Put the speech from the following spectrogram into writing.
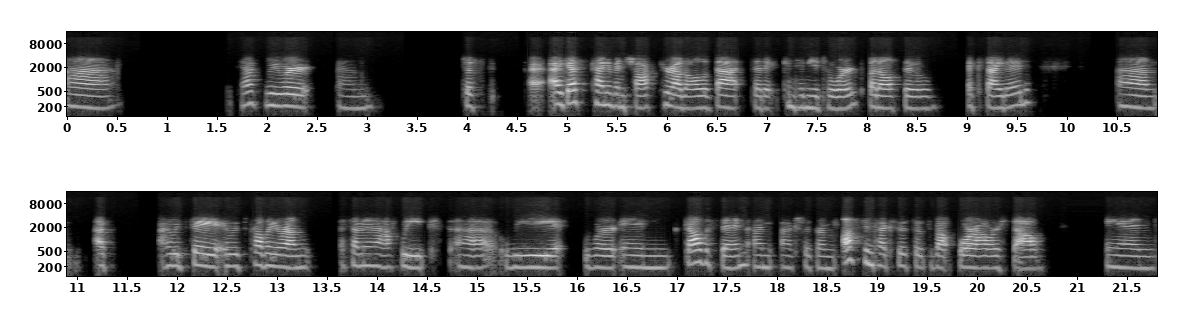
Uh, yeah, we were um, just I guess kind of in shock throughout all of that that it continued to work, but also excited. Um, I, I, would say it was probably around seven and a half weeks. Uh, we were in Galveston. I'm actually from Austin, Texas, so it's about four hours south. And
